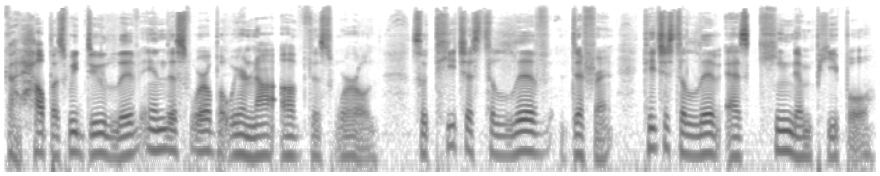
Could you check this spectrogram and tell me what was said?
God, help us. We do live in this world, but we are not of this world. So teach us to live different. Teach us to live as kingdom people.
